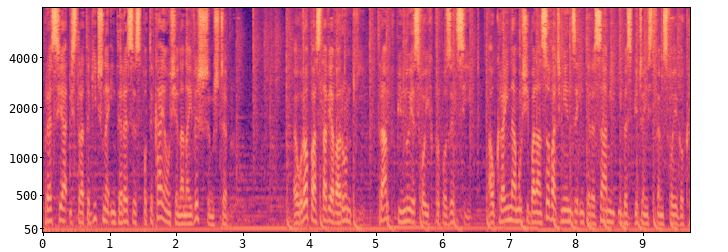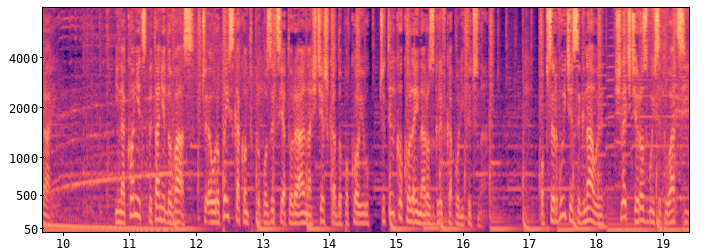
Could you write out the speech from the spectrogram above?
presja i strategiczne interesy spotykają się na najwyższym szczeblu. Europa stawia warunki, Trump pilnuje swoich propozycji, a Ukraina musi balansować między interesami i bezpieczeństwem swojego kraju. I na koniec pytanie do Was, czy europejska kontrpropozycja to realna ścieżka do pokoju, czy tylko kolejna rozgrywka polityczna? Obserwujcie sygnały, śledźcie rozwój sytuacji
